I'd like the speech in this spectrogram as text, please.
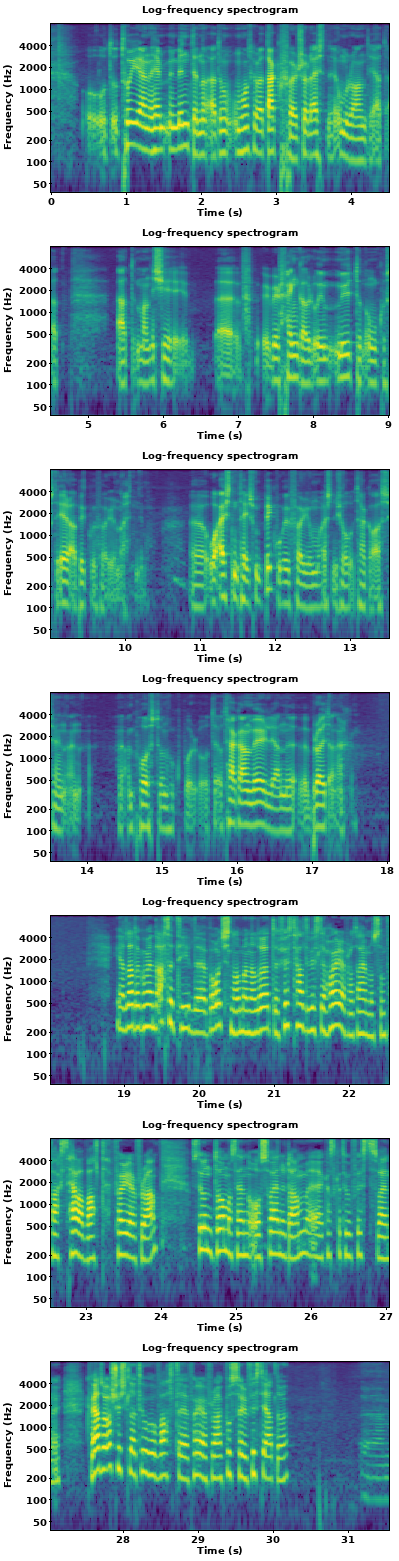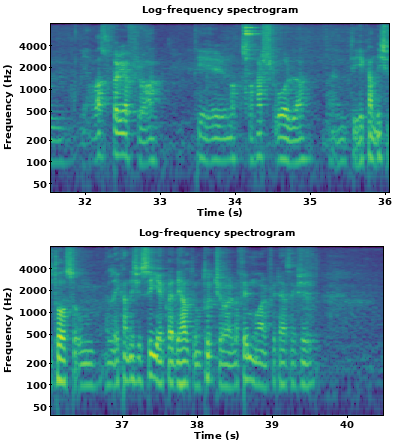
Og, og tog igjen her mynden at om hon skal takk for så reiste det området at, at, at man ikke uh, fänga väl i myten om hvordan det er å bygge for og eisen teg som bygg i fyrir må eisen sjå takk av seg en, en påstående en og, og takk av en verlig en brøyda nekka. Ja, la dere vende alltid til uh, Bårdsen og Menna Løte. Først halte vi slik høyre fra Teimen som faktisk har valgt førre fra. Stund Thomasen og Sveiner Dam, uh, hva skal du først, Sveiner? Hva er det også til at du har valgt uh, førre fra? Hvordan er det først i alle? Um, jeg har valgt førre fra til nok så hardt året. Um, jeg kan ikke ta seg om, eller jeg kan ikke si hva de halte om 20 år eller 5 år, for det er sikkert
